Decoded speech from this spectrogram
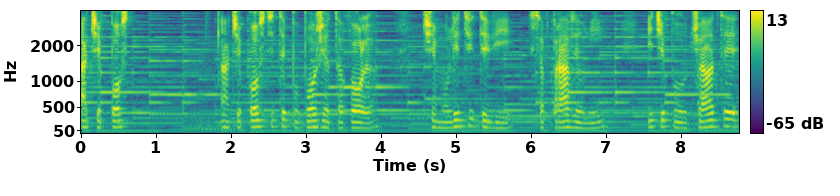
а че, пост, а че постите по Божията воля, че молитвите ви са правилни и че получавате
